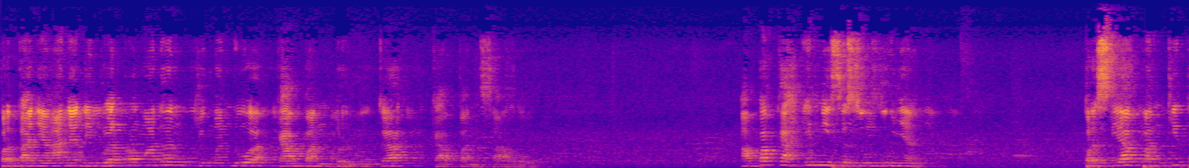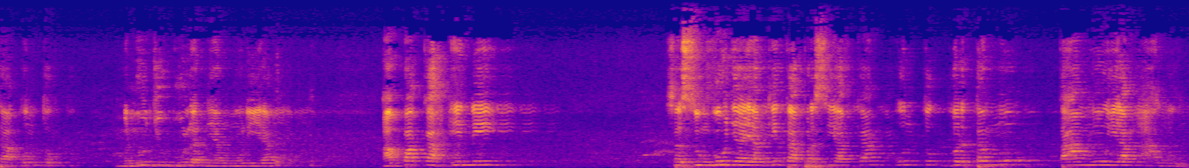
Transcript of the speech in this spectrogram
Pertanyaannya di bulan Ramadan cuma dua, kapan berbuka, kapan sahur. Apakah ini sesungguhnya persiapan kita untuk menuju bulan yang mulia? Apakah ini Sesungguhnya yang kita persiapkan untuk bertemu tamu yang agung.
